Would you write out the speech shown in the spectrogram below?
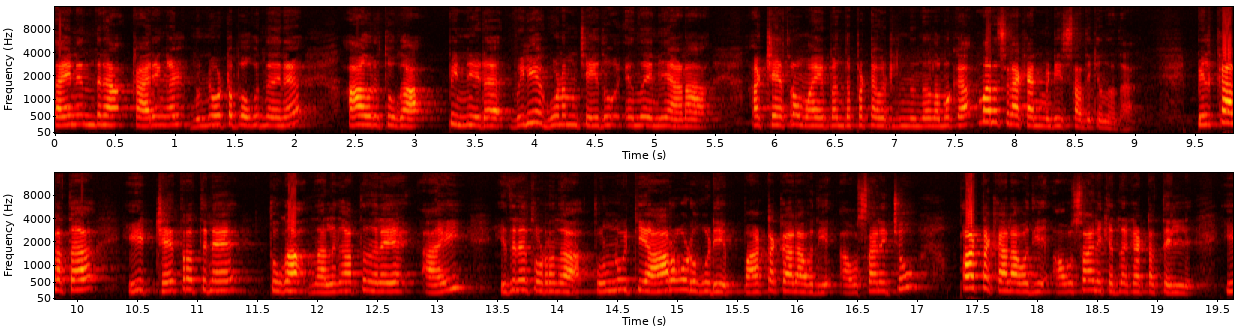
ദൈനംദിന കാര്യങ്ങൾ മുന്നോട്ട് പോകുന്നതിന് ആ ഒരു തുക പിന്നീട് വലിയ ഗുണം ചെയ്തു എന്ന് തന്നെയാണ് ആ ക്ഷേത്രവുമായി ബന്ധപ്പെട്ടവരിൽ നിന്ന് നമുക്ക് മനസ്സിലാക്കാൻ വേണ്ടി സാധിക്കുന്നത്. പിൽക്കാലത്ത് ഈ ക്ഷേത്രത്തിന് തുക നൽകാത്ത നിലയായി ഇതിനെ തുടർന്ന് തൊണ്ണൂറ്റി ആറോടുകൂടി പാട്ടക്കാലാവധി അവസാനിച്ചു. പാട്ടക്കാലാവധി അവസാനിക്കുന്ന ഘട്ടത്തിൽ ഈ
